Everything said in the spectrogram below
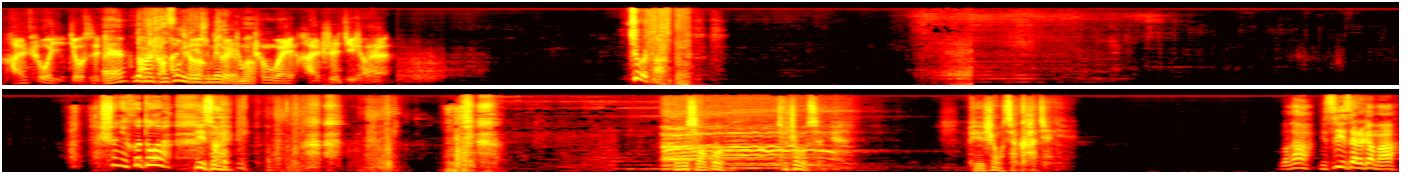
韩硕引咎辞职，哎，那不是韩松那边身边的人吗？成为韩氏继承人。就是他。说你喝多了。闭嘴！你们小混混就这么随便？别让我再看见你！老大，你自己在这干嘛？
